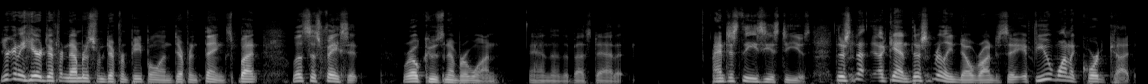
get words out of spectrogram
you're going to hear different numbers from different people on different things. But let's just face it Roku's number one, and they're the best at it. And just the easiest to use. There's not, again, there's really no wrong to say. If you want a cord cut,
